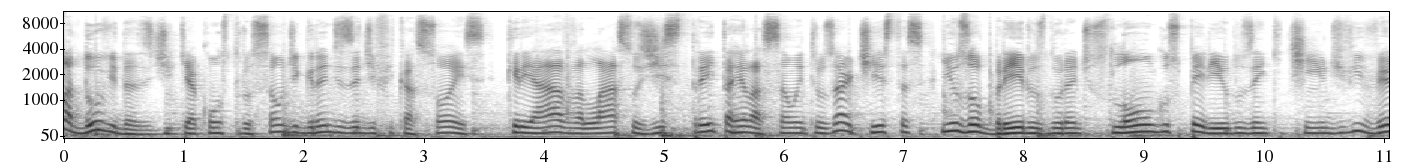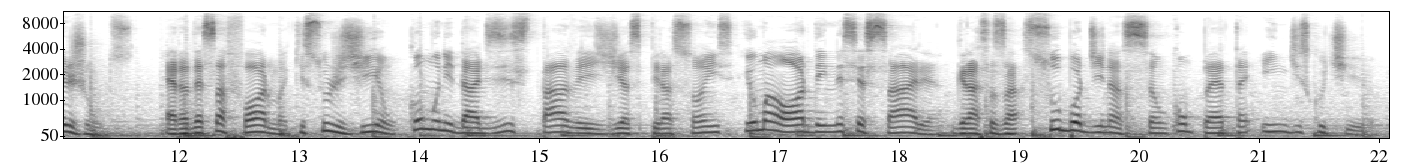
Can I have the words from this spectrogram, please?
Não há dúvidas de que a construção de grandes edificações criava laços de estreita relação entre os artistas e os obreiros durante os longos períodos em que tinham de viver juntos. Era dessa forma que surgiam comunidades estáveis de aspirações e uma ordem necessária, graças à subordinação completa e indiscutível.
